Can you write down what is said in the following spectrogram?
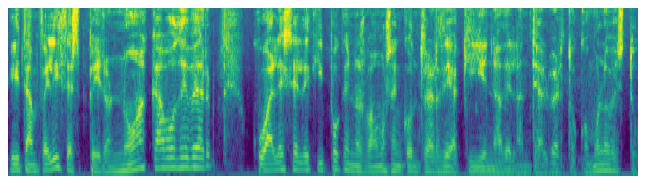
y tan felices. Pero no acabo de ver cuál es el equipo que nos vamos a encontrar de aquí en adelante, Alberto. ¿Cómo lo ves tú?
